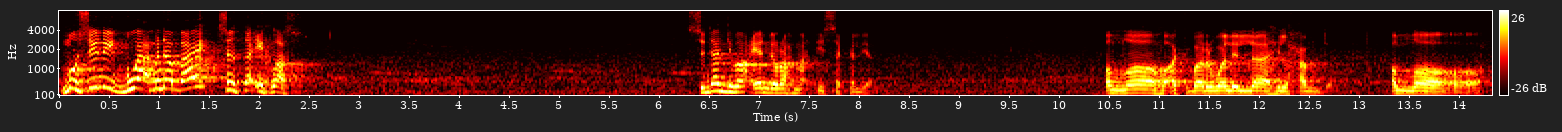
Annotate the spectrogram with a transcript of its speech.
Muhsinin buat benda baik serta ikhlas. Sedang jemaah yang dirahmati sekalian. Allahu akbar walillahil hamd. Allah.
